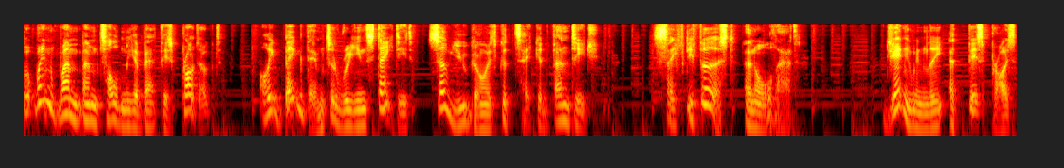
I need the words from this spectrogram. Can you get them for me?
but when Wham Bam told me about this product, I begged them to reinstate it so you guys could take advantage. Safety first and all that. Genuinely, at this price,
